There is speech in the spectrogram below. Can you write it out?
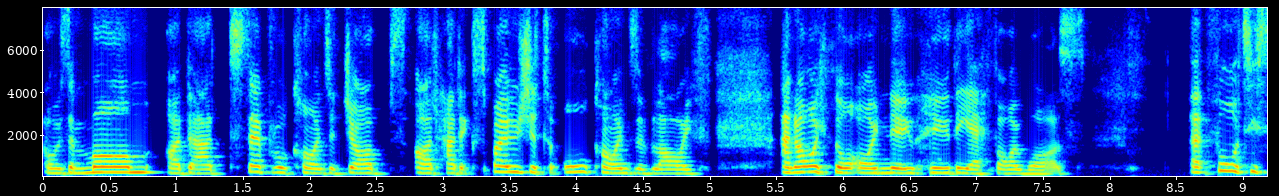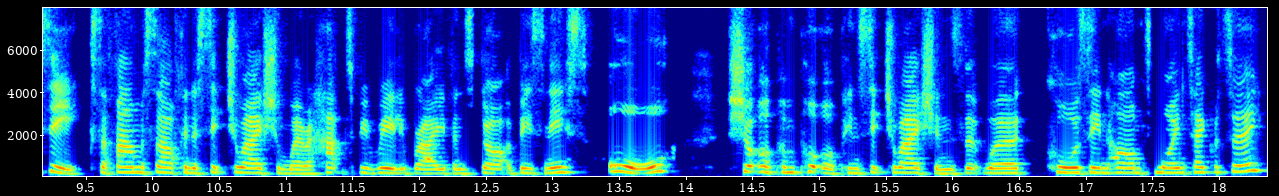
I was a mom. I'd had several kinds of jobs. I'd had exposure to all kinds of life. And I thought I knew who the F I was at 46, I found myself in a situation where I had to be really brave and start a business or shut up and put up in situations that were causing harm to my integrity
